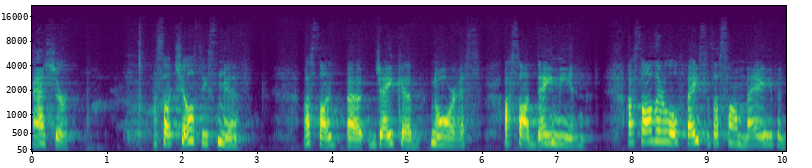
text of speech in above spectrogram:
Asher, I saw Chelsea Smith, I saw uh, Jacob Norris, I saw Damien, I saw their little faces. I saw Maeve. And,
